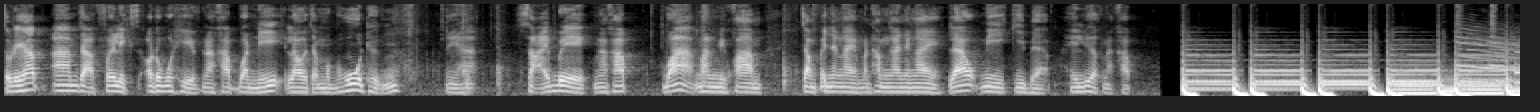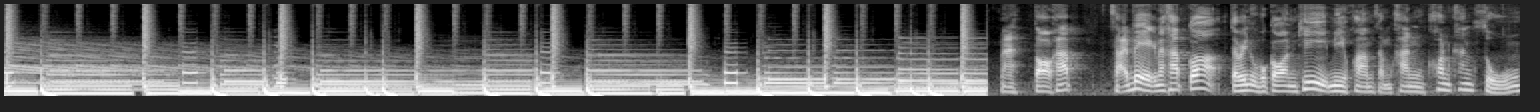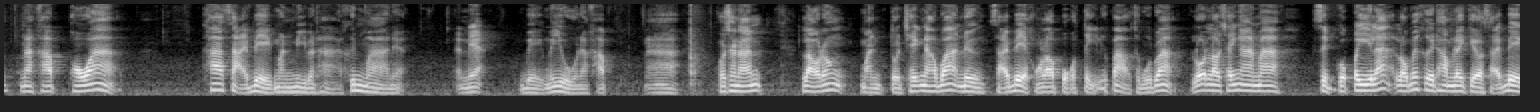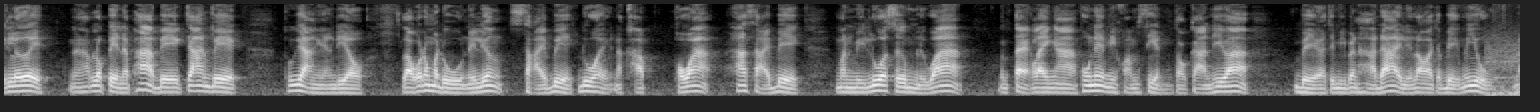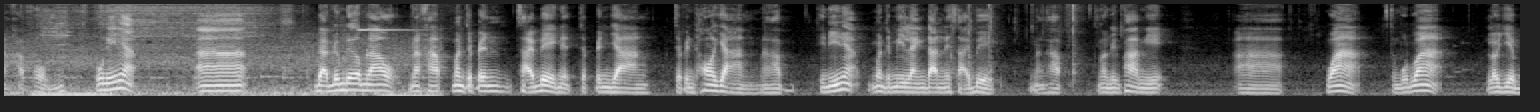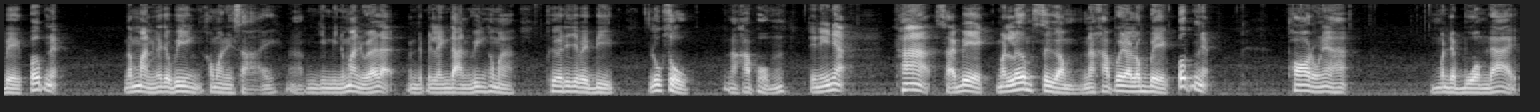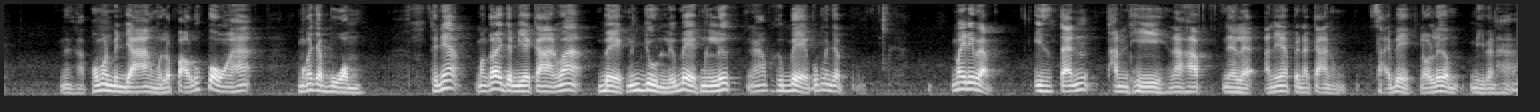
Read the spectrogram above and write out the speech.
สวัสดีครับ อาร์มจาก Felix Automotive นะครับ วันนี้เราจะมาพูดถึงนี่ฮะสายเบรกนะครับ ว่ามันมีความจำเป็นยังไง มันทำงานยังไง แล้วมีกี่แบบให้เลือกนะครับ มาต่อครับ สายเบรกนะครับก็จะเป็นอุปกรณ์ที่มีความสำคัญค่อนข้างสูงนะครับ เพราะว่าถ้าสายเบรกมันมีปัญหาขึ้นมาเนี่ยอันเนี้ยเบรกไม่อยู่นะครับอ่าเพราะฉะนั้นเราต้องมันตรวจเช็คนะครับว่า 1 สายเบรกของเราปกติหรือเปล่า สมมุติว่ารถเราใช้งานมา 10 กว่าปีแล้ว เราไม่เคยทำอะไรเกี่ยวกับสายเบรกเลยนะครับเราเปลี่ยนแต่ผ้าเบรกจานเบรกทุกอย่างอย่างเดียว เราก็ต้องมาดูในเรื่องสายเบรกด้วยนะครับเพราะว่าถ้าสายเบรกมันมีรั่วซึมหรือว่า มันแตกรายงาพวกนี้มีความเสี่ยงต่อการที่ว่าเบรกอาจจะมีปัญหาได้หรือเราอาจจะเบรกไม่อยู่นะครับผมพวกนี้เนี่ยแบบเดิมๆเรานะครับ มันจะเป็นสายเบรกเนี่ยจะเป็นยางจะเป็นท่อยางนะครับ ทีนี้เนี่ยมันจะมีแรงดันในสายเบรกนะครับเรานึกภาพนี้ว่าสมมุติว่าเราเหยียบเบรกปุ๊บเนี่ยน้ำมันก็จะวิ่งเข้ามาในสายนะครับจริงมีน้ำมันอยู่แล้วแหละมันจะเป็นแรงดันวิ่งเข้ามา เพื่อที่จะไปบีบลูกสูบนะครับผมทีนี้เนี่ย ถ้าสายเบรกมันเริ่มเสื่อมนะครับ เวลาเราเบรกปุ๊บเนี่ยท่อตรงนี้ฮะมันจะบวมได้นะครับเพราะมันเป็นยางเหมือนเราเป่าลูกโป่งอะฮะมันก็จะบวมทีเนี้ยมันก็เลยจะมีอาการว่าเบรกมันหยุ่นหรือเบรกมันลึกนะครับคือเบรกปุ๊บมันจะไม่ได้แบบอินสแตนต์ทันทีนะครับเนี่ยแหละอันนี้เป็นอาการของสายเบรกเราเริ่มมีปัญหา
